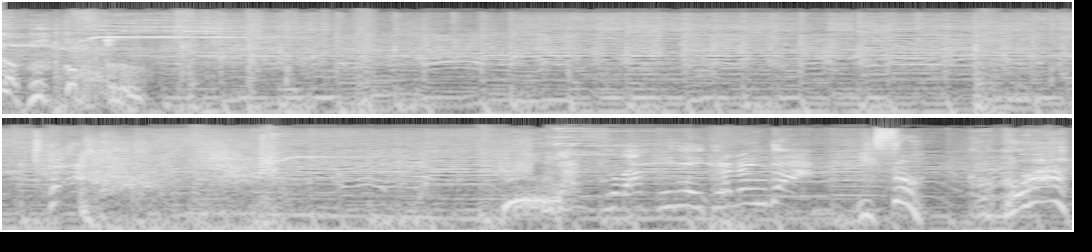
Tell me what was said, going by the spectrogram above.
逃がすわけにはいかないんだ行くぞここは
